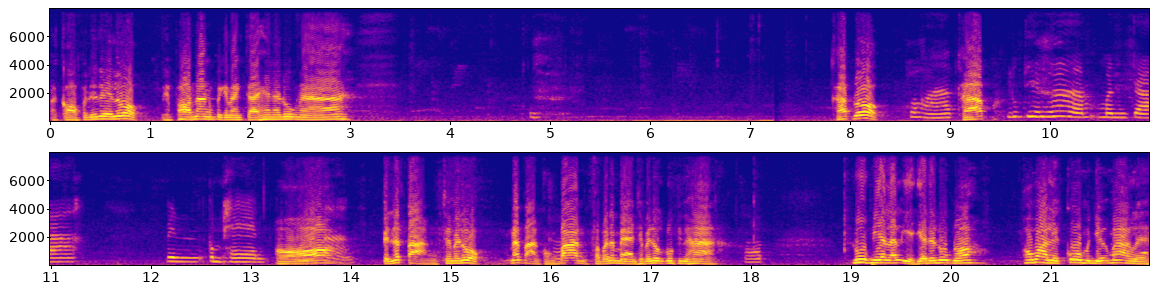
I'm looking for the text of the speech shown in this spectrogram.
ประกอบไปเรื่อยๆลูก เดี๋ยวพ่อนั่งเป็นกำลังใจให้นะลูกนะ ครับลูกพ่อครับ ครับ ลูกที่ห้ามันจะ เป็นกำแพงอ๋อ หน้าต่างเป็นหน้าต่างใช่ไหมลูก หน้าต่างของบ้านสไปเดอร์แมนใช่ไหมลูกรูปที่ห้าครับ รูปนี้รายละเอียดเยอะนะลูกเนาะเพราะว่าเลโก้มันเยอะมากเลย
